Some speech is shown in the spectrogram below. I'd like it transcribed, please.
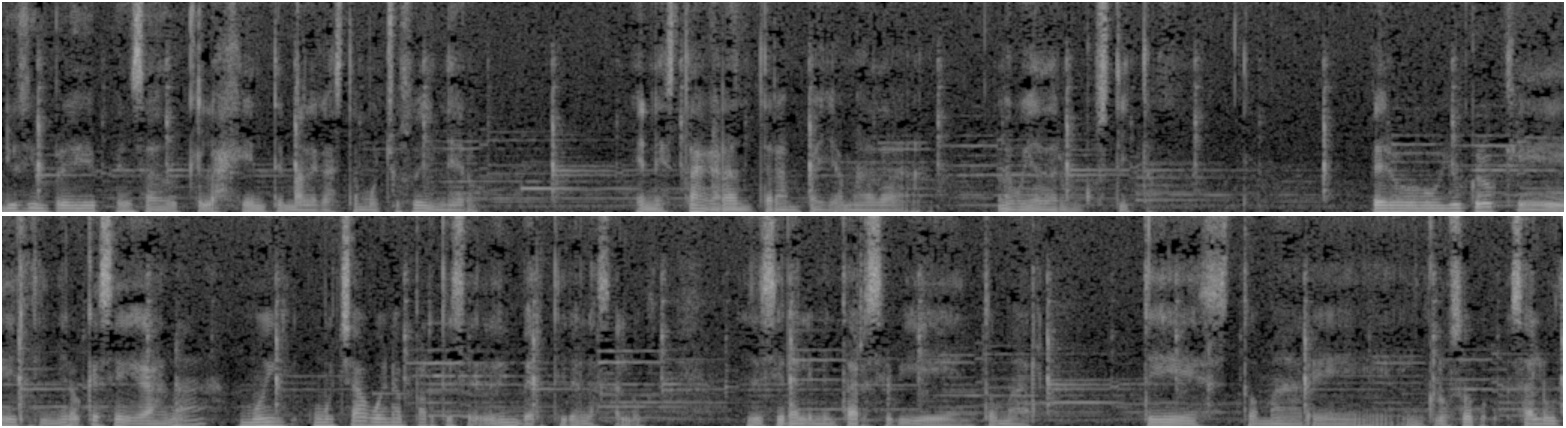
Yo siempre he pensado que la gente malgasta mucho su dinero en esta gran trampa llamada me voy a dar un gustito. Pero yo creo que el dinero que se gana, muy, mucha buena parte se debe invertir en la salud. Es decir, alimentarse bien, tomar test, tomar eh, incluso salud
